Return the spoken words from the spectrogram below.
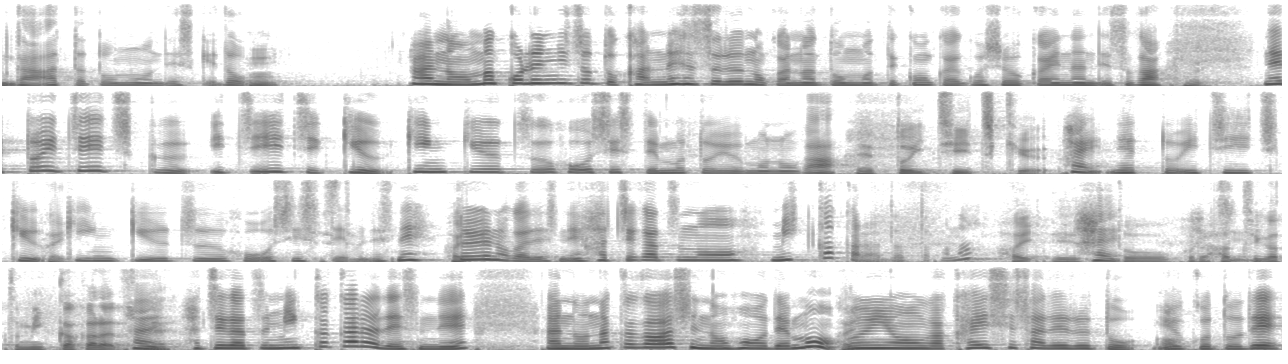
うん。があったと思うんですけど、うんあのまあ、これにちょっと関連するのかなと思って今回ご紹介なんですが、ネット119緊急通報システムというものがネット119はい、ネット119はい。緊急通報システムですね。はい。というのがですね、8月の3日からだったかな？はいえーっと、これ8月3日からですはいね、、8月3日からですね、あの中川市の方でもはい。運用が開始されるということで、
